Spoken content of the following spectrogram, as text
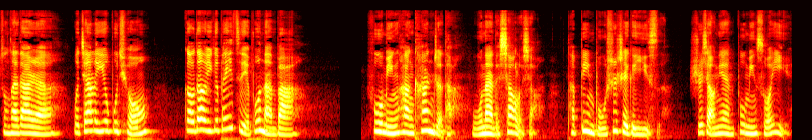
总裁大人，我家里又不穷，搞到一个杯子也不难吧？傅明翰看着他，无奈的笑了笑。他并不是这个意思。石小念不明所以。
